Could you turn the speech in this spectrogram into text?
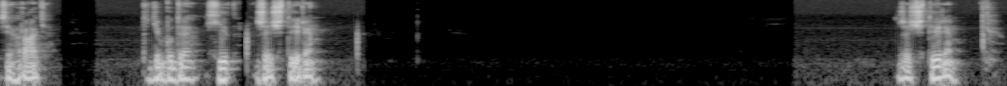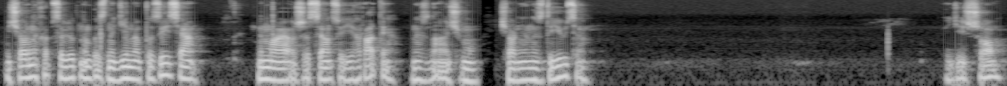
зіграти. Тоді буде хід G4. G4. У чорних абсолютно безнадійна позиція. Немає вже сенсу її грати. Не знаю, чому чорні не здаються. Відійшов.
